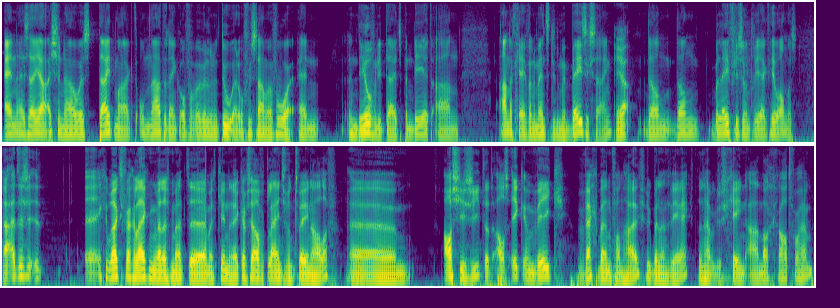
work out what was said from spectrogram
En hij zei, ja, als je nou eens tijd maakt om na te denken over waar willen we naartoe en of we staan we voor. En een deel van die tijd spendeert aan aandacht geven aan de mensen die ermee bezig zijn, Ja. dan, dan beleef je zo'n traject heel anders. Ja, het is... het- eh, ik gebruik de vergelijking wel eens met, eh, met kinderen. Ik heb zelf een kleintje van 2,5. Ehm als je ziet dat als ik een week weg ben van huis, dus ik ben aan het werk, dan heb ik dus geen aandacht gehad voor hem.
